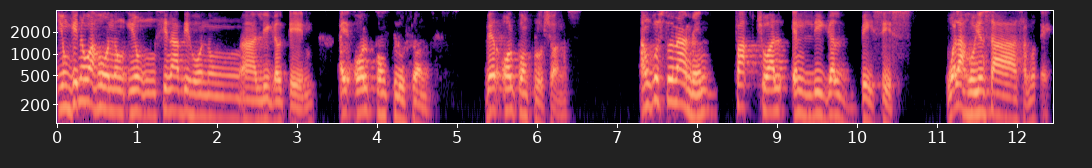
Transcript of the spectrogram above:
yung ginawa ho nung yung sinabi ho nung ah, legal team ay all conclusions. They're all conclusions. Ang gusto namin factual and legal basis. Wala ho yun sa sagot eh.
